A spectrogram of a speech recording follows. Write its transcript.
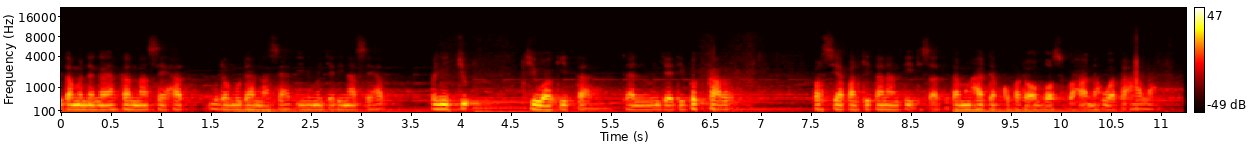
kita mendengarkan nasihat. Mudah-mudahan nasihat ini menjadi nasihat penyejuk jiwa kita dan menjadi bekal persiapan kita nanti di saat kita menghadap kepada Allah Subhanahu wa taala.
